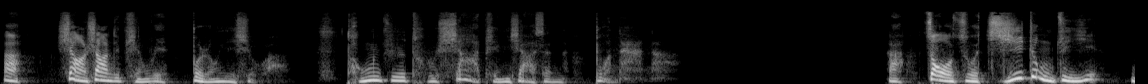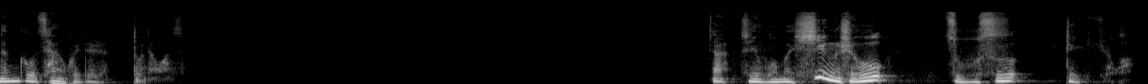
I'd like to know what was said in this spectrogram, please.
啊，向上的品位不容易修啊，同居土下平下生呢不难呐。啊，造作极重罪业能够忏悔的人都能往生。啊，所以我们信守祖师这一句话。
